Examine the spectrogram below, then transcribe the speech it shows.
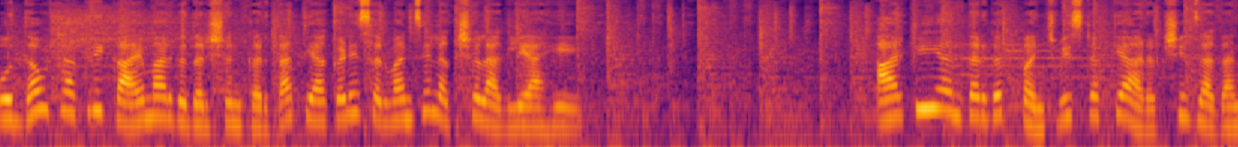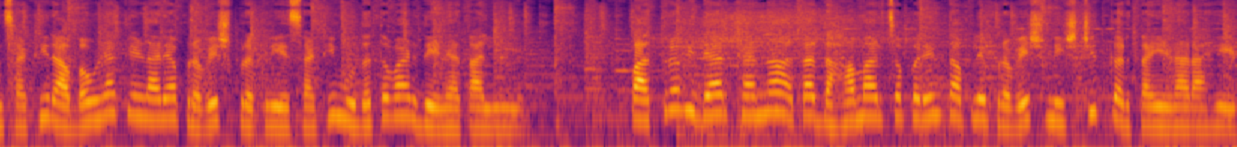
उद्धव ठाकरे काय मार्गदर्शन करतात याकडे सर्वांचे लक्ष लागले आहे. आरटीई अंतर्गत पंचवीस टक्के आरक्षित जागांसाठी राबवण्यात येणाऱ्या प्रवेश प्रक्रियेसाठी मुदतवाढ देण्यात आली. पात्र विद्यार्थ्यांना आता दहा मार्चपर्यंत आपले प्रवेश निश्चित करता येणार आहेत.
